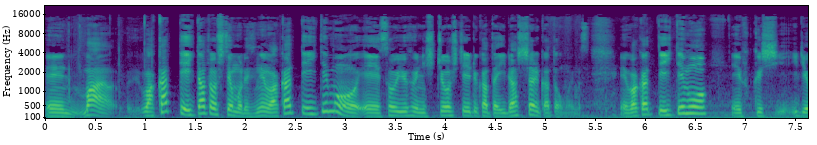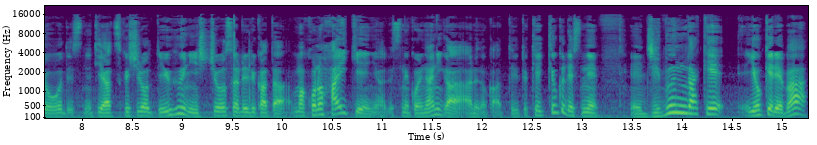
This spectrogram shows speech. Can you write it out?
えー、まあ、分かっていたとしてもですね、分かっていても、えー、そういうふうに主張している方いらっしゃるかと思います。え分かっていても、え福祉、医療をですね、手厚くしろっていうふうに主張される方、まあ、この背景にはですね、これ何があるのかっていうと、結局ですね、え自分だけ良ければ、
